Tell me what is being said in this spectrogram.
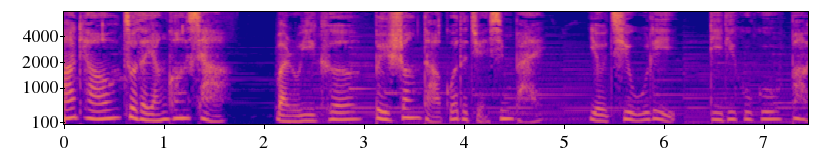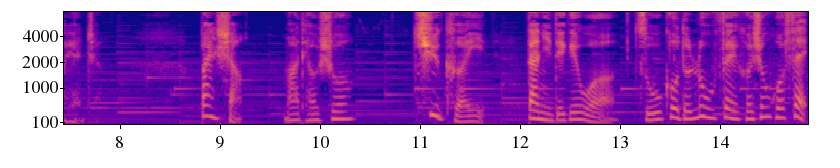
麻条坐在阳光下，宛如一颗被霜打过的卷心白，有气无力，嘀嘀咕咕抱怨着。半晌，麻条说：“去可以，但你得给我足够的路费和生活费。”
